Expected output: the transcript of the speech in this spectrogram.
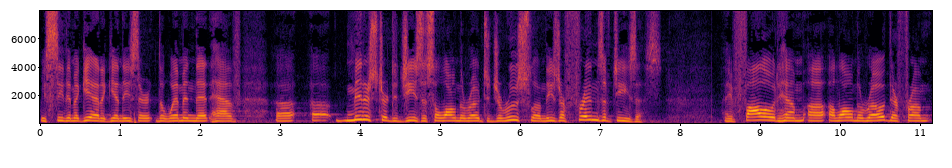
We see them again. Again, these are the women that have uh, uh, ministered to Jesus along the road to Jerusalem. These are friends of Jesus. They followed him uh, along the road. They're from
